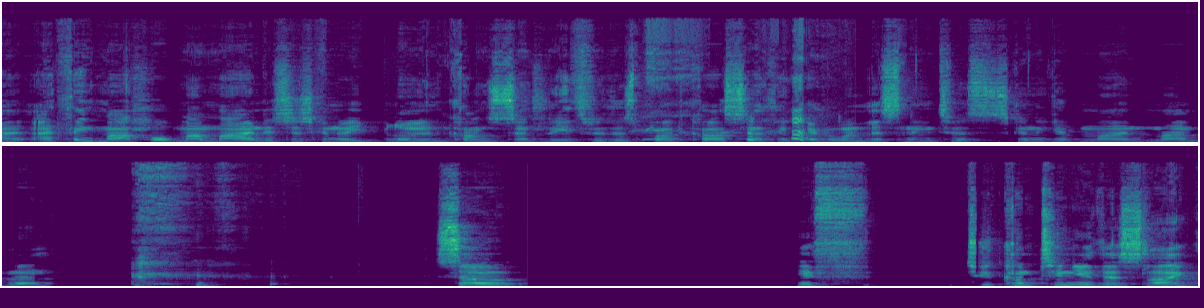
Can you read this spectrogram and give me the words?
I, I think my whole my mind is just going to be blown constantly through this podcast. I think everyone listening to us is going to get mind mind blown. So, if to continue this, like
